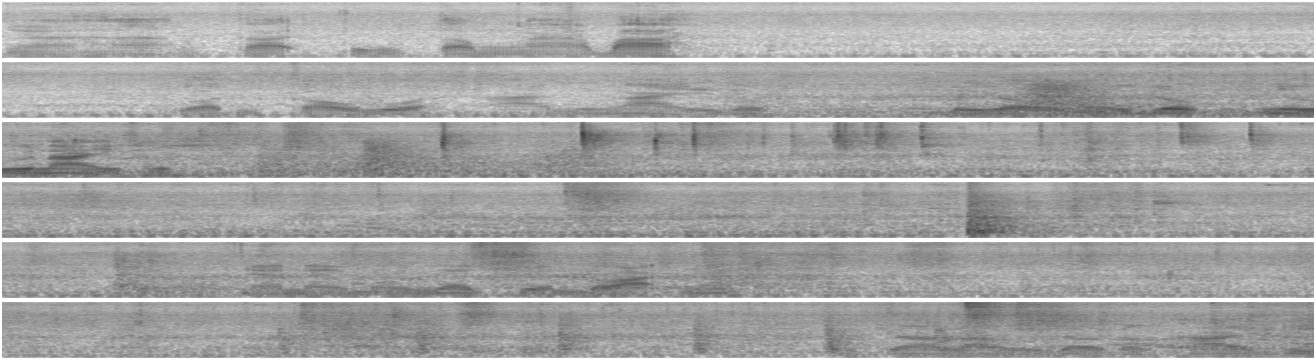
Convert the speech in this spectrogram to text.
Nhà hàng tại trung tâm ngã ba. Gần cầu luôn 20 ngày rồi bây giờ mới được như thế này thôi. Nhà này mới là truyền đoạn nhé. Ra là bây giờ được hai vị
